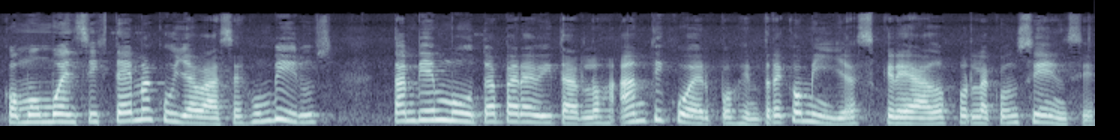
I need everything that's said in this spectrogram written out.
Como un buen sistema cuya base es un virus, también muta para evitar los anticuerpos, entre comillas, creados por la conciencia,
